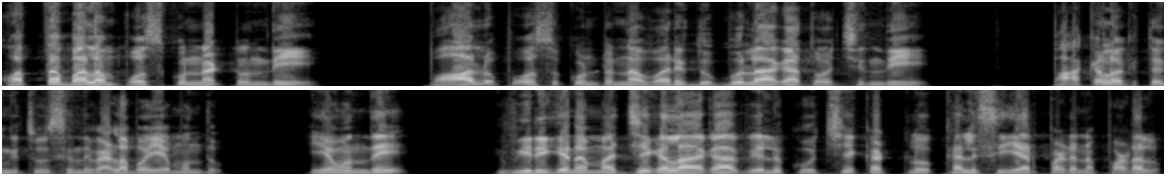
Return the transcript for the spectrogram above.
కొత్త బలం పోసుకున్నట్టుంది పాలు పోసుకుంటున్న వరిదుబ్బులాగా తోచింది పాకలోకి తొంగి చూసింది వెళ్ళబోయే ముందు. ఏముంది? విరిగిన మజ్జిగలాగా వెలుకు చీకట్లు కలిసి ఏర్పడిన పడలు.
